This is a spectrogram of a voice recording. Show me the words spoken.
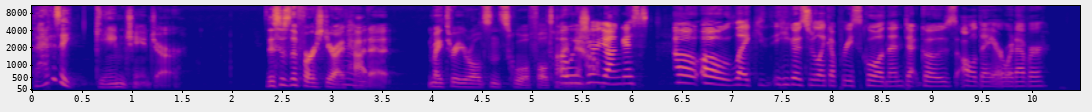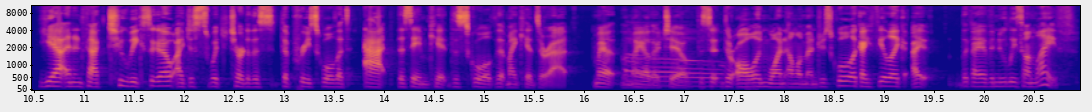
That is a game changer. This is the first year I've mm. had it. My three year old's in school full time. Oh, is now. your youngest? Oh, oh, like he goes to like a preschool and then goes all day or whatever. Yeah, and in fact, two weeks ago, I just switched her to this the preschool that's at the same kid, the school that my kids are at. My my oh. other two, oh. they're all in one elementary school. Like I feel like I like I have a new lease on life.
